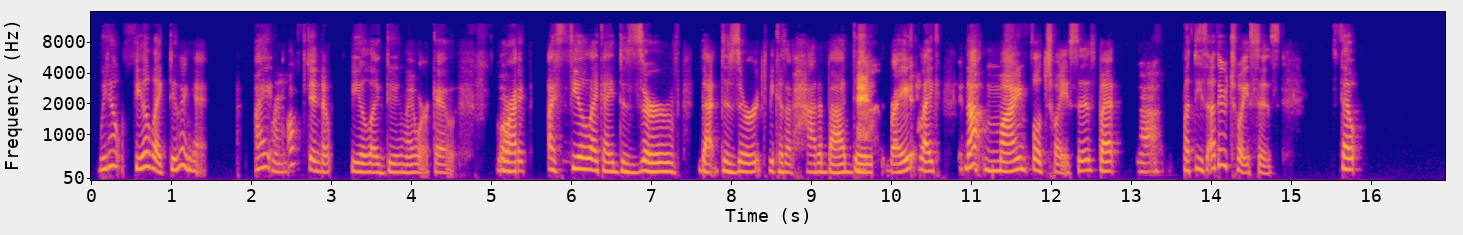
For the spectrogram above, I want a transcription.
we don't feel like doing it. I right. often don't feel like doing my workout, yeah. or I I feel like I deserve that dessert because I've had a bad day, right? like not mindful choices, but yeah, but these other choices. So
